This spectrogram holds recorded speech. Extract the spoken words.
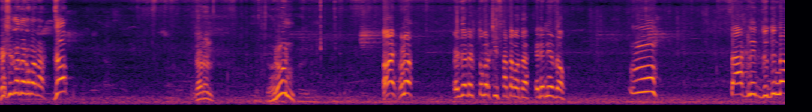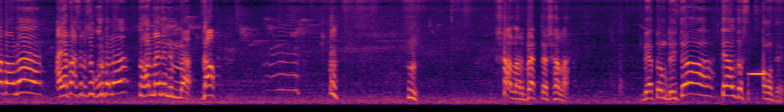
বেশি কথা কবা না যাও। ধরুন। ধরুন। এই শোনো। এই যে তোমার কি ছাতা পাতা? এটা নিয়ে যাও। চাকরি যদি না পাও না আয়া পাশে পাশে ঘুরবে না তখন মাইনে নিম না। যাও। শালার ব্যাটটা শালা। বেতন দিই তো তেল দোষ আমাদের।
